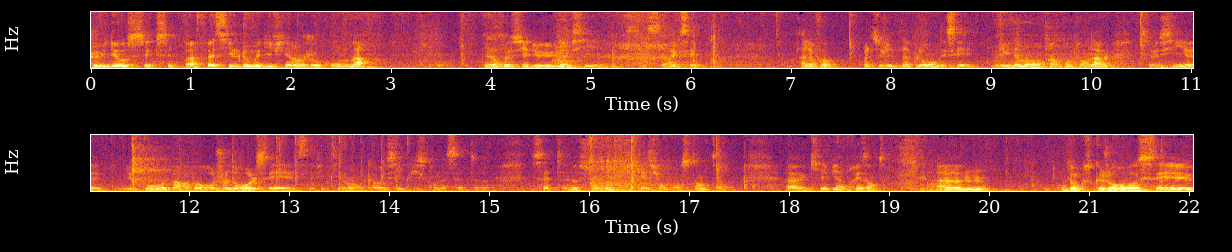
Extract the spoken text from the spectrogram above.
jeu vidéo, c'est que c'est pas facile de modifier un jeu qu'on a. Et donc aussi, du, même si c'est vrai que c'est à la fois pas le sujet de table ronde et c'est évidemment incontournable, c'est aussi, euh, du coup, par rapport au jeu de rôle, c'est effectivement le cas aussi, puisqu'on a cette, cette notion de modification constante euh, qui est bien présente. Donc ce que je vous propose, c'est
